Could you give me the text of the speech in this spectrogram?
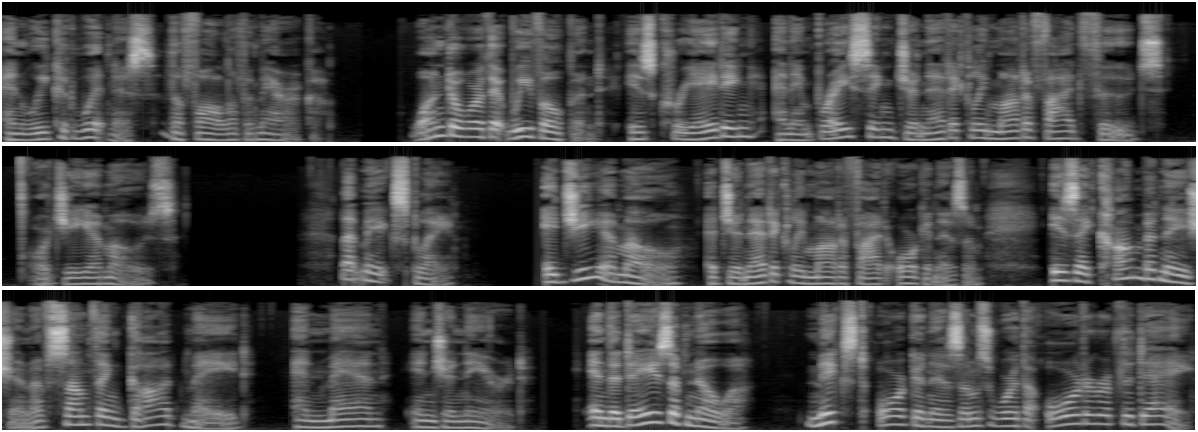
and we could witness the fall of America. One door that we've opened is creating and embracing genetically modified foods, or GMOs. Let me explain. A GMO, a genetically modified organism, is a combination of something God made and man engineered. In the days of Noah, mixed organisms were the order of the day.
